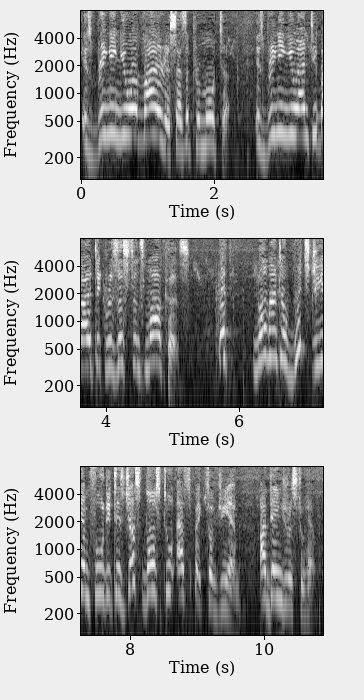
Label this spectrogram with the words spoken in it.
is bringing you a virus as a promoter, is bringing you antibiotic resistance markers. That no matter which GM food it is, just those two aspects of GM are dangerous to health.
